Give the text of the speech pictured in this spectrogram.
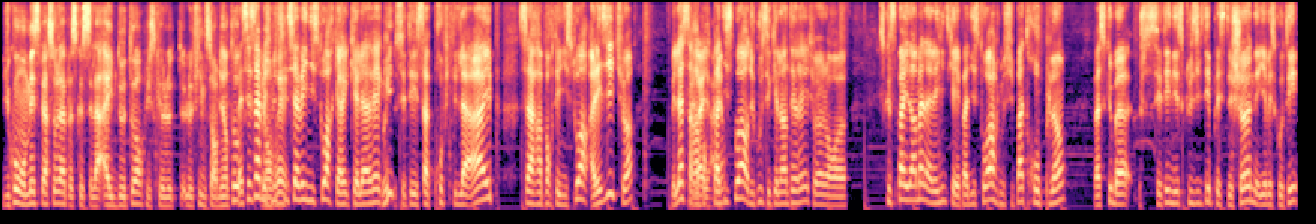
du coup, on met ce perso-là parce que c'est la hype de Thor, puisque le, le film sort bientôt. Bah, c'est ça, mais en je me vrai- dis s'il y avait une histoire qui allait avec, Oui. c'était ça profitait de la hype, ça a rapporté une histoire, allez-y, tu vois. Mais là, ça Mais là, rapporte pas d'histoire, du coup, c'est quel intérêt, tu vois. Alors, euh, parce que Spider-Man, à la limite, qui avait pas d'histoire, je me suis pas trop plaint parce que bah, c'était une exclusivité PlayStation et il y avait ce côté,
